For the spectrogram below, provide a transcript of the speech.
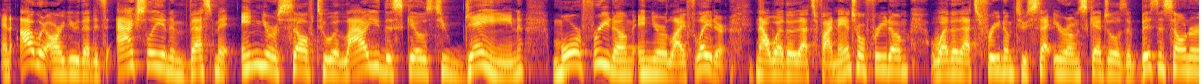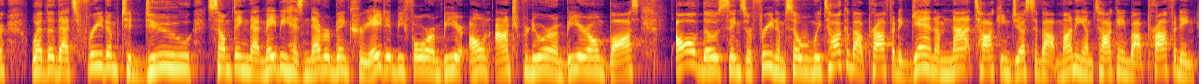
And I would argue that it's actually an investment in yourself to allow you the skills to gain more freedom in your life later. Now, whether that's financial freedom, whether that's freedom to set your own schedule as a business owner, whether that's freedom to do something that maybe has never been created before and be your own entrepreneur and be your own boss, all of those things are freedom. So when we talk about profit, again, I'm not talking just about money. I'm talking about profiting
